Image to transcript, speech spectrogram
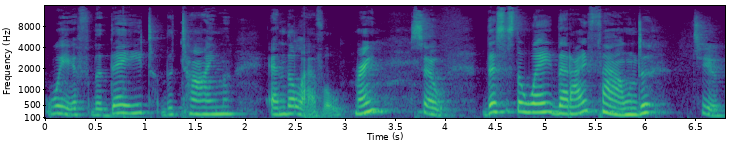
with the date, the time, and the level, right? So this is the way that I found to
